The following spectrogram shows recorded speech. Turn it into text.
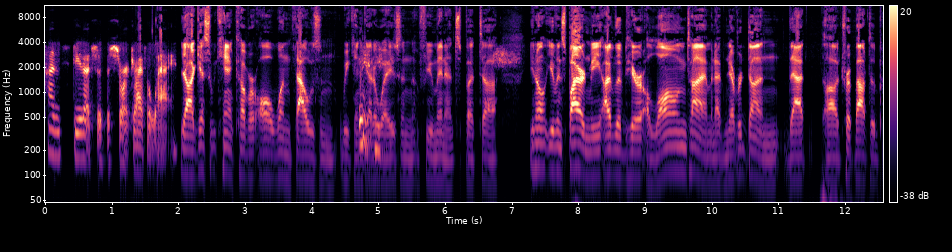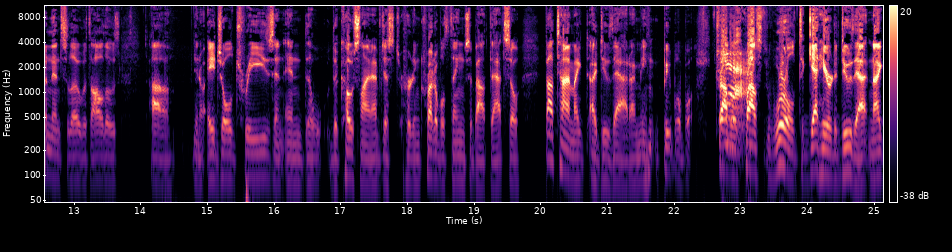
tons to do that's just a short drive away. Yeah, I guess we can't cover all 1,000 weekend getaways in a few minutes, but uh, you know, you've inspired me. I've lived here a long time, and I've never done that uh, trip out to the peninsula with all those, uh, you know, age-old trees and, and the the coastline. I've just heard incredible things about that. So about time I, I do that. I mean, people travel yeah. across the world to get here to do that, and I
